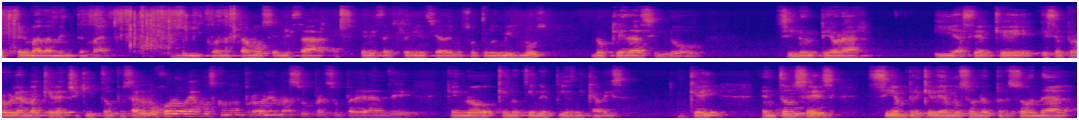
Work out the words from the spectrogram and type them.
extremadamente mal. Y cuando estamos en esa, en esa experiencia de nosotros mismos, no queda sino, sino empeorar y hacer que ese problema que era chiquito, pues a lo mejor lo veamos como un problema súper, súper grande que no, que no tiene pies ni cabeza. ¿Ok? Entonces, siempre que veamos a una persona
